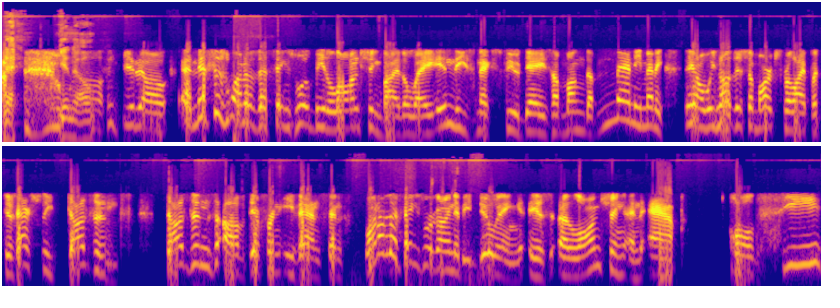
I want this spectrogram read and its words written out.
you know, well, you know, and this is one of the things we'll be launching, by the way, in these next few days. Among the many, many, you know, we know there's a March for Life, but there's actually dozens dozens of different events. And one of the things we're going to be doing is uh, launching an app called See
